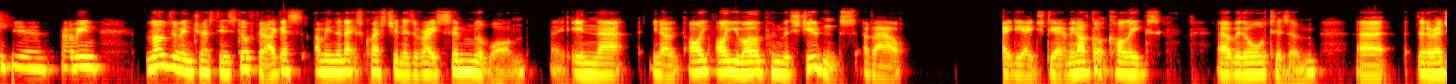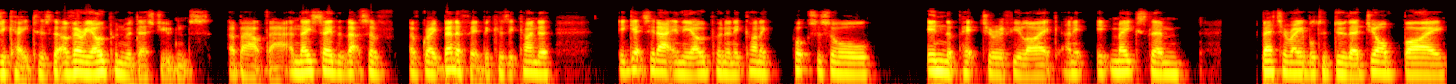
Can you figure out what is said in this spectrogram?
yeah. I mean, loads of interesting stuff there. I guess, I mean, the next question is a very similar one in that, you know, are, are you open with students about ADHD. I mean, I've got colleagues uh, with autism uh, that are educators that are very open with their students about that, and they say that that's of of great benefit because it kind of it gets it out in the open and it kind of puts us all in the picture, if you like, and it it makes them better able to do their job by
